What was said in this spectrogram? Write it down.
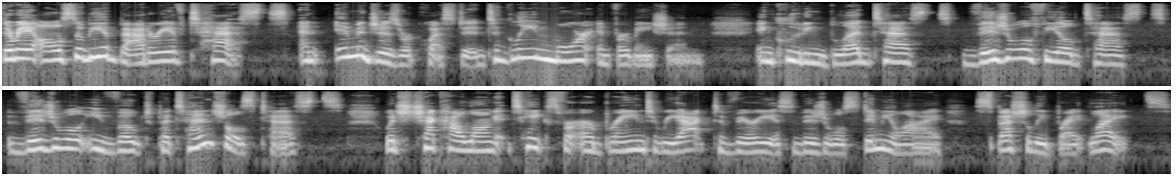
There may also be a battery of tests and images requested to glean more information, including blood tests, visual field tests, visual evoked potentials tests, which check how long it takes for our brain to react to various visual stimuli, especially bright lights.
